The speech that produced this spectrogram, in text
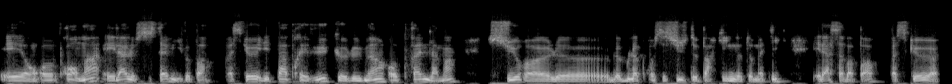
et on reprend en main et là le système il veut pas parce qu'il n'est pas prévu que l'humain reprenne la main sur euh, le, le, processus de parking automatique et là ça va pas parce que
